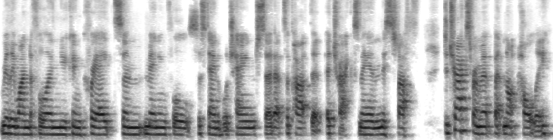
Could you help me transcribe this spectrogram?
really wonderful and you can create some meaningful, sustainable change. So that's a part that attracts me. And this stuff detracts from it, but not wholly.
